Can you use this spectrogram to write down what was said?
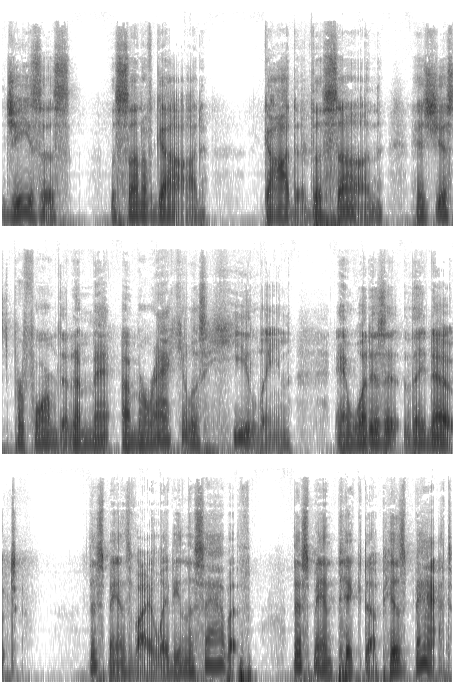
Jesus, the Son of God, God the Son, has just performed a, a miraculous healing. And what is it they note? This man's violating the Sabbath. This man picked up his mat.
